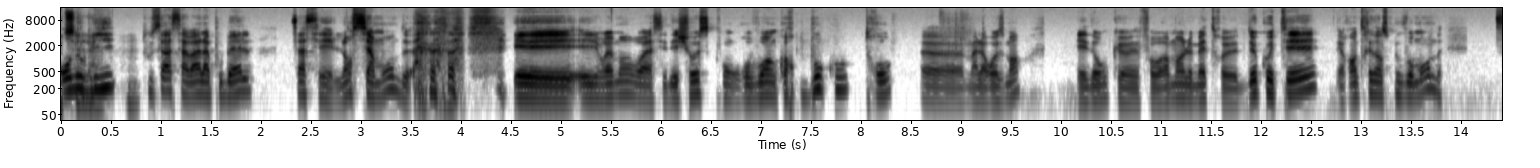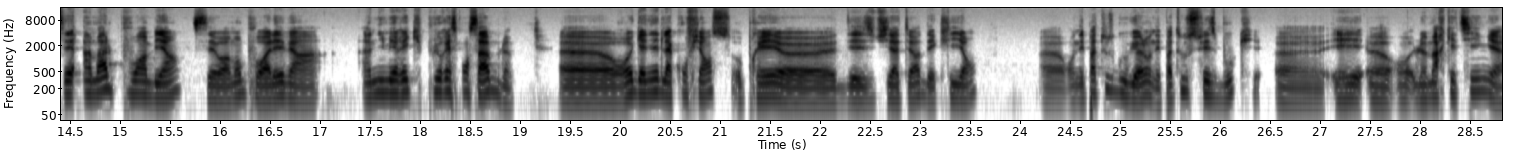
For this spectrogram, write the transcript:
on oublie, hmm. tout ça, ça va à la poubelle. Ça, c'est l'ancien monde. et, vraiment, voilà, c'est des choses qu'on revoit encore beaucoup trop, malheureusement. Et donc, il faut vraiment le mettre de côté et rentrer dans ce nouveau monde. C'est un mal pour un bien. C'est vraiment pour aller vers un, un numérique plus responsable, euh, regagner de la confiance auprès euh, des utilisateurs, des clients. Euh, on n'est pas tous Google, on n'est pas tous Facebook. et le marketing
